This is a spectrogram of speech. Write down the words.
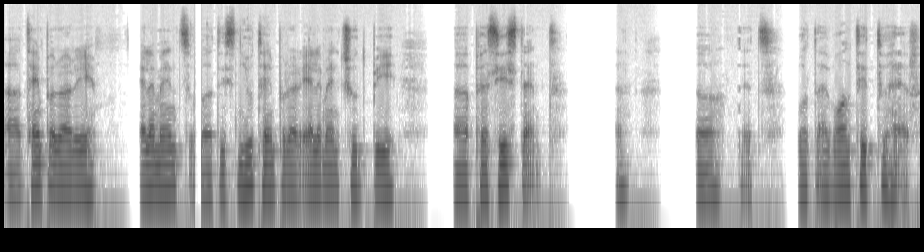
uh, temporary elements or this new temporary element should be uh, persistent. Uh, so that's what I wanted to have.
